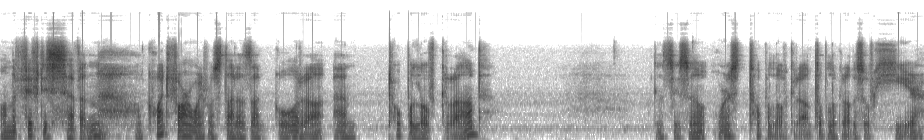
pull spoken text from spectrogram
On the 57, quite far away from Stara Zagora and Topolovgrad. Let's see, so where's Topolovgrad? Topolovgrad is over here.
